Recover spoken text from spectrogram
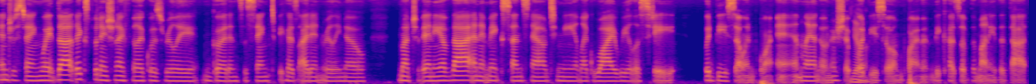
Interesting. Wait, that explanation I feel like was really good and succinct because I didn't really know much of any of that. And it makes sense now to me, like why real estate would be so important and land ownership yeah. would be so important because of the money that that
